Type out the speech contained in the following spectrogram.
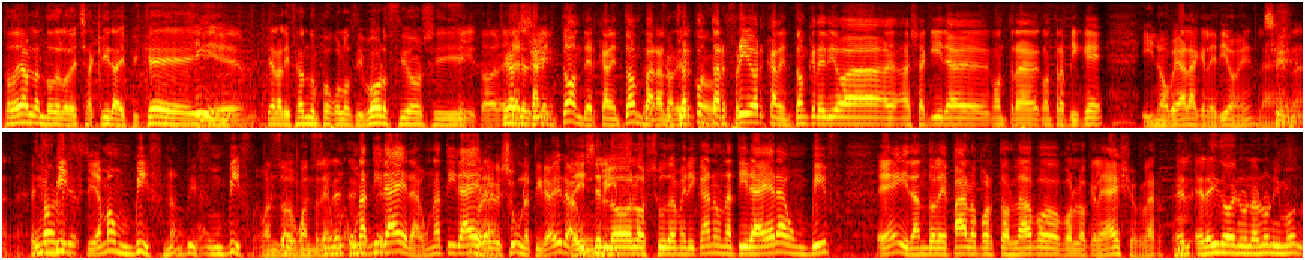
todavía hablando de lo de Shakira y Piqué Sí, y, eh. y analizando un poco los divorcios y... Sí. Fíjate, del calentón, del calentón, Del para luchar calentón. contra el frío, el calentón que le dio a, a Shakira eh, contra, contra Piqué, y no vea la que le dio, ¿eh? La- Sí. la- un beef, leyendo- se llama un beef, ¿no? Un beef. Un beef, cuando, cuando le- una tiraera, una tiraera. Pero eso es una tiraera. Le dicen los, los sudamericanos una tiraera, un beef, ¿eh? y dándole palo por todos lados por, por lo que le ha hecho, claro. He, he leído en un anónimo,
